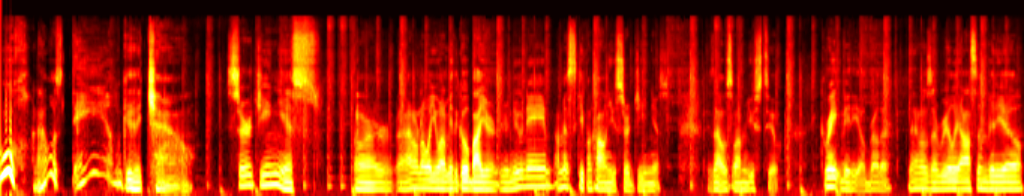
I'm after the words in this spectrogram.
Ooh, that was damn good, Chow. Sir Genius. Or I don't know what you want me to go by your, your new name. I'm just keep on calling you Sir Genius. Because that was what I'm used to. Great video, brother. That was a really awesome video.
